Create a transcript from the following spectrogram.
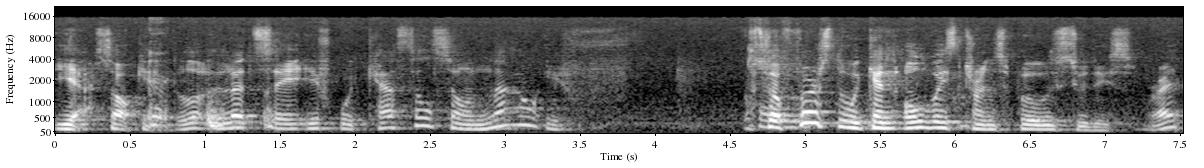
Yes, okay. Let's say if we castle, so now if so first we can always transpose to this, right?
